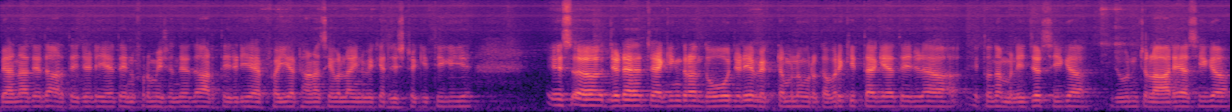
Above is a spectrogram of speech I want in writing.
ਬਿਆਨਾਂ ਦੇ ਆਧਾਰ ਤੇ ਜਿਹੜੀ ਹੈ ਤੇ ਇਨਫੋਰਮੇਸ਼ਨ ਦੇ ਆਧਾਰ ਤੇ ਜਿਹੜੀ ਐਫ ਆਈ ਆਰ ਥਾਣਾ ਸਿਵਲ ਲਾਈਨ ਵਿਖੇ ਰਜਿਸਟਰ ਕੀਤੀ ਗਈ ਹੈ। ਇਸ ਜਿਹੜਾ ਚੈਕਿੰਗ ਦੌਰਾਨ ਦੋ ਜਿਹੜੇ ਵਿਕਟਮ ਨੂੰ ਰਿਕਵਰ ਕੀਤਾ ਗਿਆ ਤੇ ਜਿਹੜਾ ਇੱਥੋਂ ਦਾ ਮੈਨੇਜਰ ਸੀਗਾ, ਜੋ ਉਹਨੂੰ ਚਲਾ ਰਿਹਾ ਸੀਗਾ,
